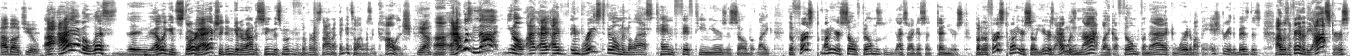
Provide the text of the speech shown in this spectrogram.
How about you? I I have a less uh, elegant story. I actually didn't get around to seeing this movie for the first time. I think until I was in college. Yeah. Uh, I was not, you know, I, I I've embraced film in the last 10, 15 years or so, but like the first twenty or so films, I so I guess at ten years, but the first twenty or so years, I was not like a film fanatic and worried about the history of the business. I was a fan of the Oscars.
